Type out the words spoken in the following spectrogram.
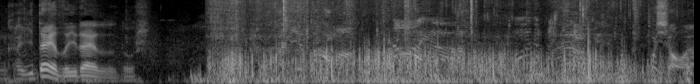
你看一袋子一袋子的都是。海蛎大吗？大呀，哎呀，不小呀。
